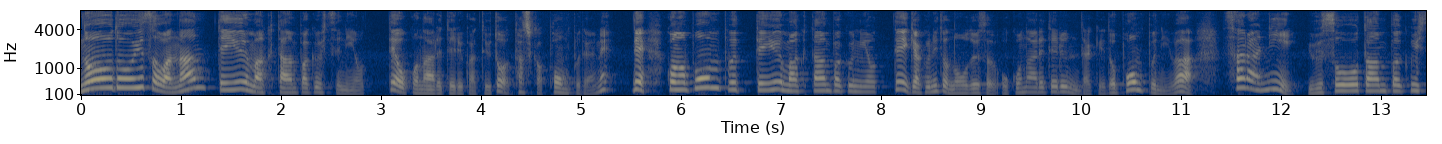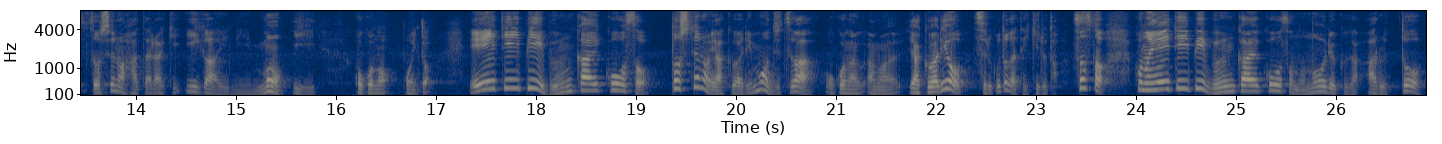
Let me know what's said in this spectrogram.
能動輸送は何ていう膜タンパク質によって行われているかというと確かポンプだよね。でこのポンプっていう膜タンパクによって逆に言うと濃度輸送が行われてるんだけどポンプにはさらに輸送タンパク質としての働き以外にもいい。ここのポイント。ATP 分解酵素。としての役割も実は行うあ、ま、役割をすることができるとそうするとこの ATP 分解酵素の能力があると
